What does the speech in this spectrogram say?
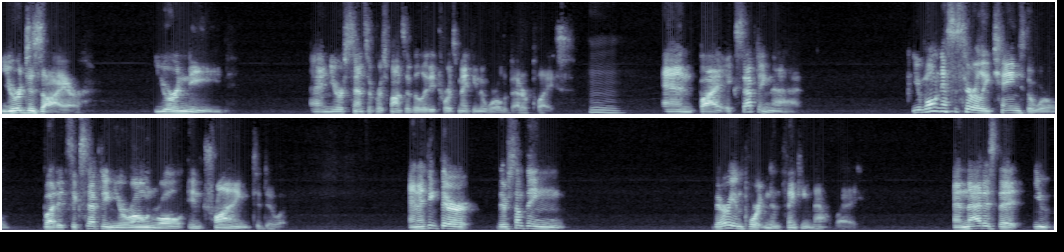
your desire, your need, and your sense of responsibility towards making the world a better place. Mm. And by accepting that, you won't necessarily change the world, but it's accepting your own role in trying to do it. And I think there there's something very important in thinking that way. And that is that you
